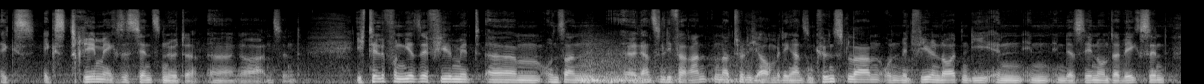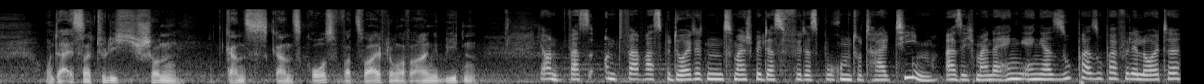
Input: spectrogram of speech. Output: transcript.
ex extreme Existenznöte äh, geraten sind. Ich telefoniere sehr viel mit ähm, unseren äh, ganzen Lieferanten, natürlich auch mit den ganzen Künstlern und mit vielen Leuten, die in, in, in der Szene unterwegs sind. Und da ist natürlich schon ganz, ganz große Verzweiflung auf allen Gebieten. Ja, und was, und was bedeutet denn zum Beispiel das für das Bochum Total Team? Also ich meine, da hängen, hängen ja super, super viele Leute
